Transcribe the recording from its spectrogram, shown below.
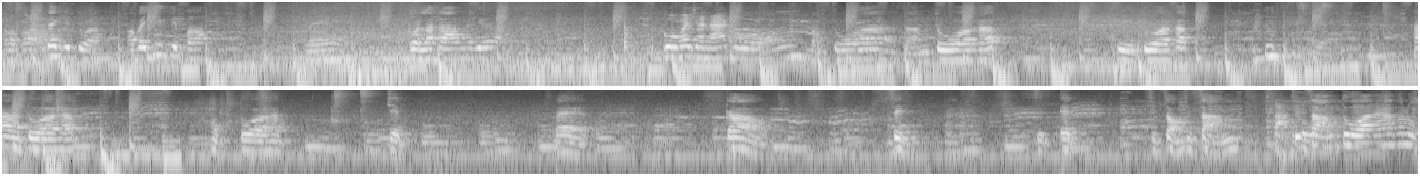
ตลกเท่าไหร่ได้กี่ตัว เอาไปยี่สิบพอนี่กดราคามาเยอะอะกูไม่ชนะกูสองสองตัวสามตัวครับสี่ตัวครับห้าตัวครับหกตัวครับเจ็ดแปดเก้าสิบสิบเอ็ดสิบสองสิบสาม สามสิบสามตัวนะครับสรุป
